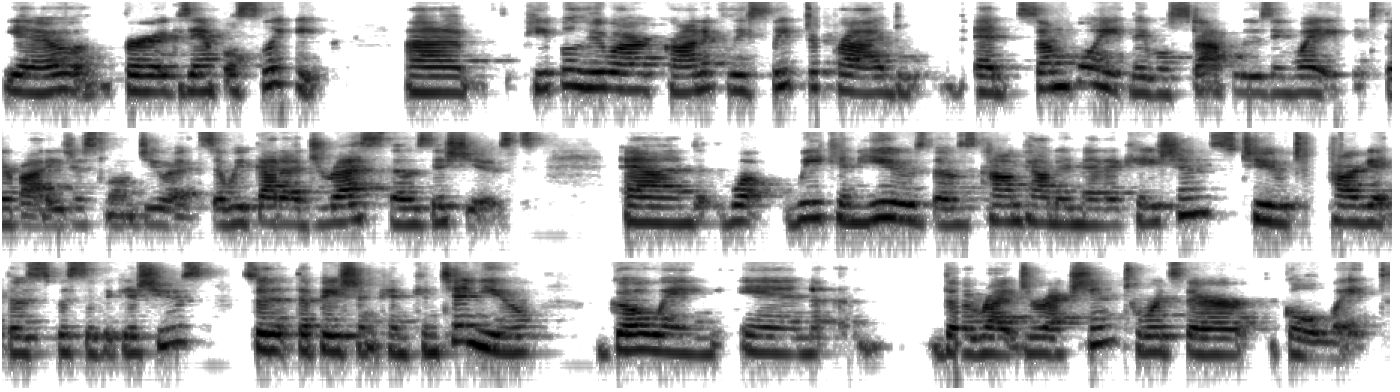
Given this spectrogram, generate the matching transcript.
you know, for example, sleep. Uh, people who are chronically sleep deprived, at some point, they will stop losing weight. Their body just won't do it. So we've got to address those issues and what we can use those compounded medications to target those specific issues so that the patient can continue going in the right direction towards their goal weight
